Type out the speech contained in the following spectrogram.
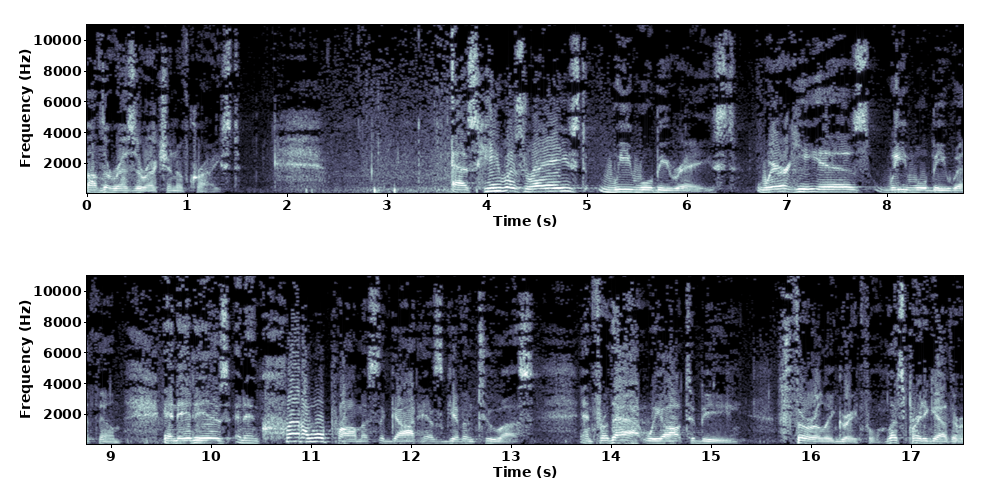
of the resurrection of Christ. As he was raised, we will be raised. Where he is, we will be with him. And it is an incredible promise that God has given to us. And for that, we ought to be thoroughly grateful. Let's pray together.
